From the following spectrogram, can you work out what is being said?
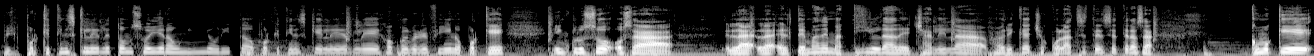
Pues, ¿Por qué tienes que leerle Tom Sawyer a un niño ahorita? ¿O por qué tienes que leerle Huckleberry Finn? ¿O por qué incluso, o sea, la- la- el tema de Matilda, de Charlie la fábrica de chocolates, etcétera, etcétera? O sea, como que...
